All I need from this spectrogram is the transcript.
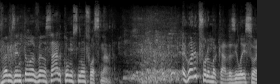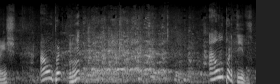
Vamos então avançar como se não fosse nada. Agora que foram marcadas eleições, há um. Par... Hum? Há um partido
